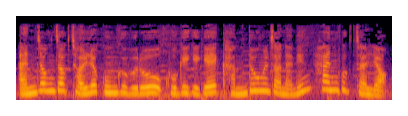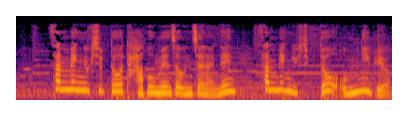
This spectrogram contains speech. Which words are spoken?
안정적 전력 공급으로 고객에게 감동을 전하는 한국전력, 360도 다 보면서 운전하는 360도 옴니뷰,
